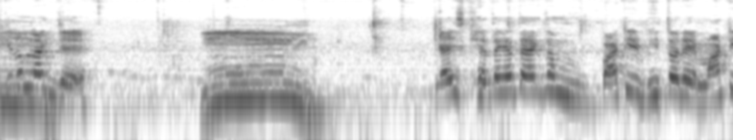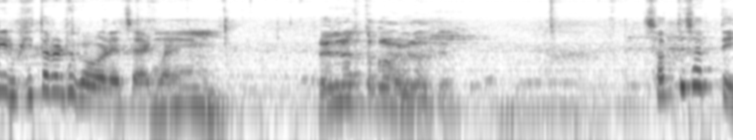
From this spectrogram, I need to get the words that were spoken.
কীরকম লাগছে? গাইস খেতে খেতে একদম বাটির ভিতরে মাটির ভিতরে ঢুকে পড়েছে একবারে। সত্যি সত্যি?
